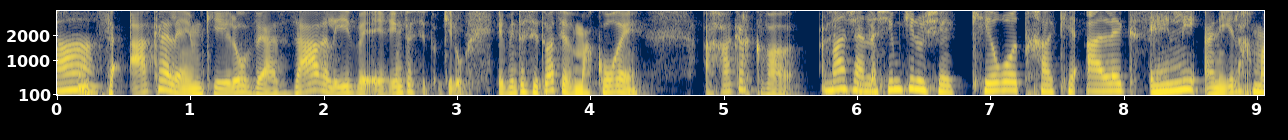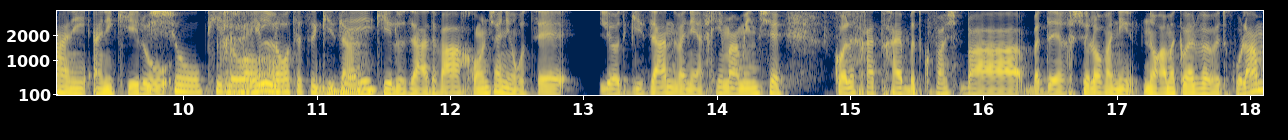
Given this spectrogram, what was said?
אה. הוא צעק עליהם, כאילו, ועזר לי, והרים את הסיטואציה, כאילו, הבין את הסיטואציה ומה קורה. אחר כך כבר... מה, זה אנשים כאילו שהכירו אותך כאלכס? אין לי, אני אגיד לך מה, אני, אני כאילו, שהוא כאילו חלילה לא רוצה להיות גזען? כאילו זה הדבר האחרון שאני רוצה להיות גזען, ואני הכי מאמין שכל אחד חי בתקופה, ש- בדרך שלו, ואני נורא מקבל ואוהב את כולם.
